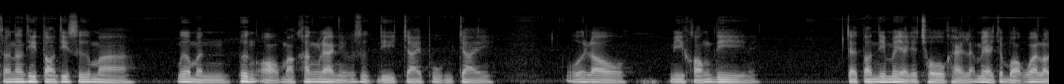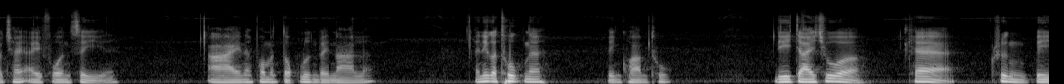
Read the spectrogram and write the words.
ทั้งทั้งที่ตอนที่ซื้อมาเมื่อมันเพิ่งออกมาครั้งแรกเนี่ยรู้สึกดีใจภูมิใจโอ้ยเรามีของดีเนี่ย แต่ตอนนี้ไม่อยากจะโชว์ใครแล้วไม่อยากจะบอกว่าเราใช้ iPhone 4นะอายนะเพราะมันตกรุ่นไปนานแล้ว อันนี้ก็ทุกนะ เป็นความทุกข์ ดีใจชั่วแค่ครึ่งปี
